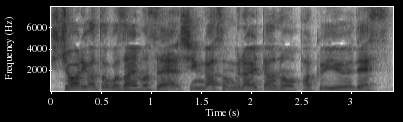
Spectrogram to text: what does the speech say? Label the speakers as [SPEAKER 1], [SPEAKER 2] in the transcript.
[SPEAKER 1] 視聴ありがとうございます。シンガーソングライターのパクユーです。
